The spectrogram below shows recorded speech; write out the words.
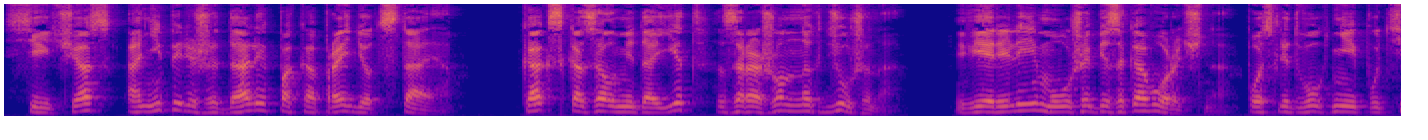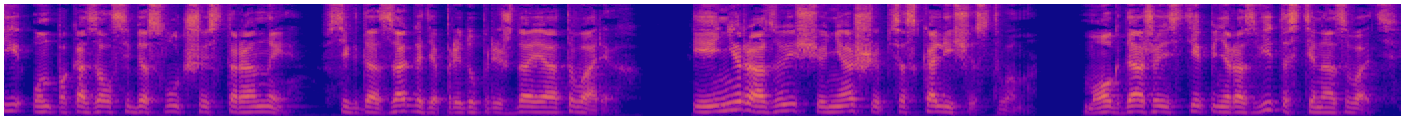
Сейчас они пережидали, пока пройдет стая. Как сказал медоед, зараженных дюжина. Верили ему уже безоговорочно. После двух дней пути он показал себя с лучшей стороны, всегда загодя предупреждая о тварях. И ни разу еще не ошибся с количеством. Мог даже и степень развитости назвать,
